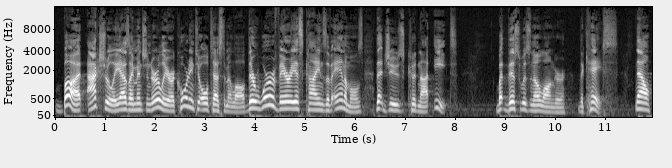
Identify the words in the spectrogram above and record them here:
But actually, as I mentioned earlier, according to Old Testament law, there were various kinds of animals that Jews could not eat. But this was no longer the case. Now,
